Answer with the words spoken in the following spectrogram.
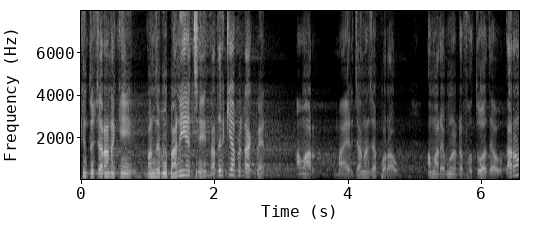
কিন্তু যারা নাকি পাঞ্জাবি বানিয়েছে, তাদেরকে আপনি ডাকবেন, আমার মায়ের জানাজা পড়াও, আমার এমন একটা ফতুয়া দাও। কারণ,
